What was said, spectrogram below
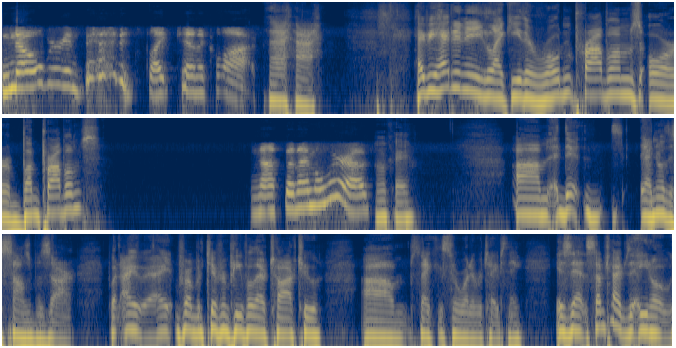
No, we're in bed. It's like ten o'clock. Have you had any like either rodent problems or bug problems? Not that I'm aware of. Okay. Um, there, I know this sounds bizarre, but I, I from different people that I've talked to, um, psychics or whatever type thing, is that sometimes you know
